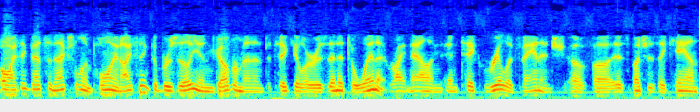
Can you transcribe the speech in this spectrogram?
Oh, I think that's an excellent point. I think the Brazilian government in particular is in it to win it right now and, and take real advantage of uh, as much as they can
